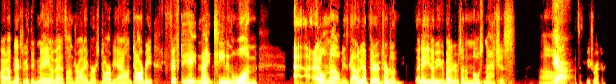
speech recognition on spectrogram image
all right, up next, we get the main event. It's Andrade versus Darby Allin. Darby, 58 19 and 1. I, I don't know, but he's got to be up there in terms of an AEW competitor who's had the most matches. Um, yeah. That's a huge record.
